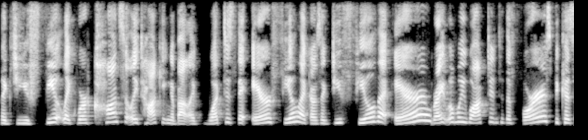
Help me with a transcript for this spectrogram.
Like, do you feel like we're constantly talking about like, what does the air feel like? I was like, do you feel the air right when we walked into the forest? Because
